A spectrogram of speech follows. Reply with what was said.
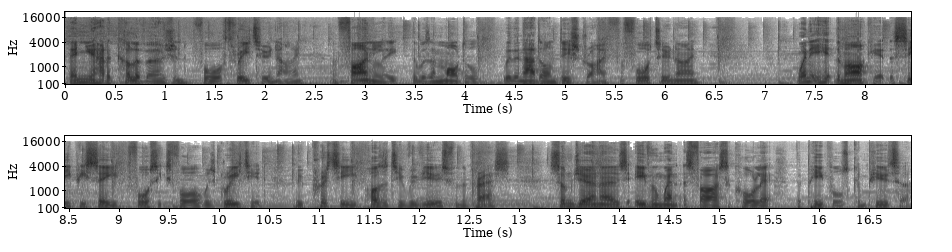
Then you had a colour version for 329 and finally, there was a model with an add-on disk drive for 429. When it hit the market, the CPC 464 was greeted with pretty positive reviews from the press. Some journos even went as far as to call it the people's computer.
